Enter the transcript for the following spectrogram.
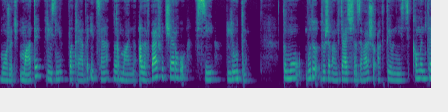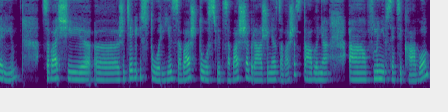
можуть мати різні потреби, і це нормально. Але в першу чергу всі люди. Тому буду дуже вам вдячна за вашу активність, коментарі, за ваші е, життєві історії, за ваш досвід, за ваше враження, за ваше ставлення. В мені все цікаво.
